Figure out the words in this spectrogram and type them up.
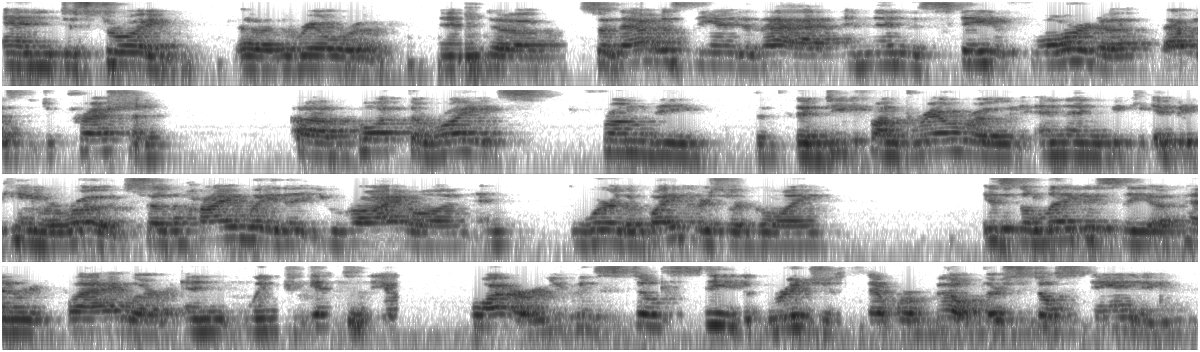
and destroyed uh, the railroad. And uh, so that was the end of that. And then the state of Florida, that was the Depression, uh, bought the rights from the, the, the defunct railroad, and then it became a road. So the highway that you ride on and where the bikers are going is the legacy of Henry Flagler. And when you get to the water, you can still see the bridges that were built. They're still standing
